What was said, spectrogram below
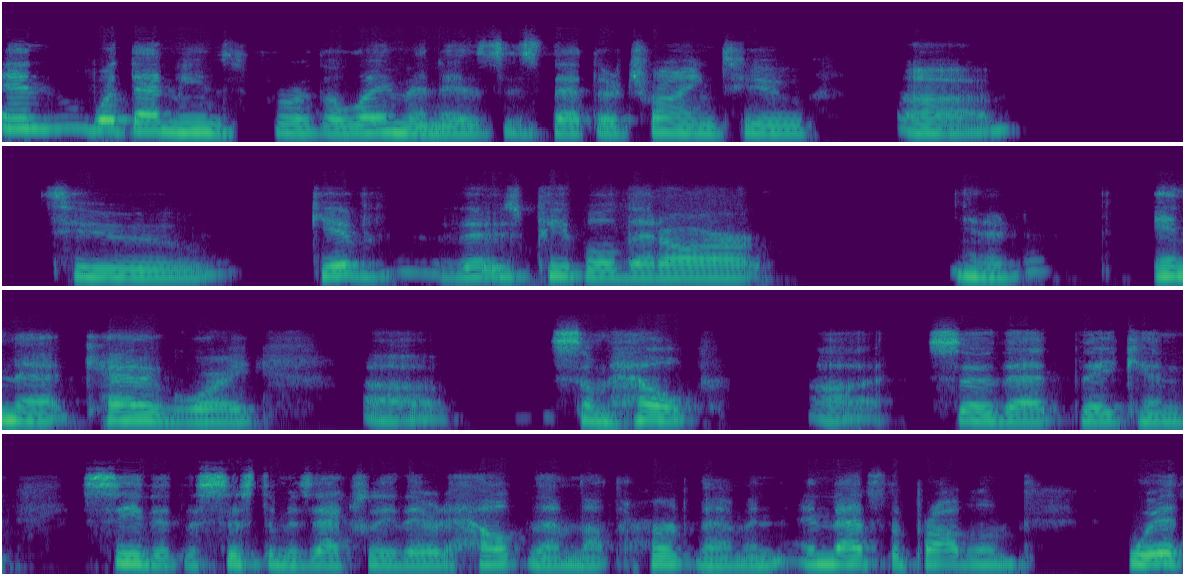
and what that means for the layman is is that they're trying to uh, to give those people that are you know in that category uh, some help uh, so that they can see that the system is actually there to help them not to hurt them. And and that's the problem with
